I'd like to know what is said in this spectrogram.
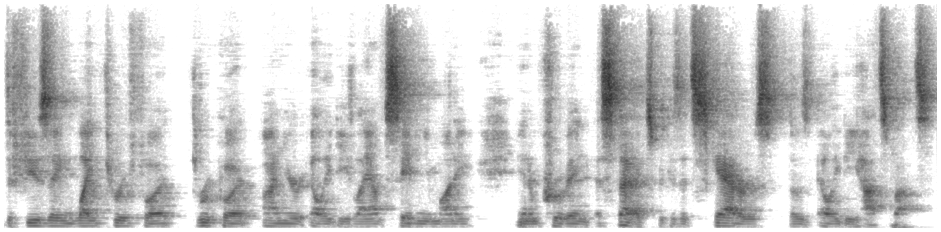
diffusing light throughput throughput on your LED lamp, saving you money and improving aesthetics because it scatters those LED hotspots.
